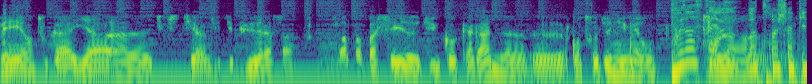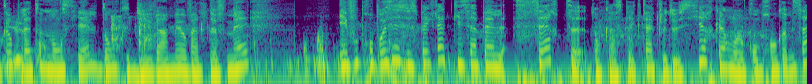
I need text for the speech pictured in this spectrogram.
mais en tout cas, il y a euh, du soutien du début à la fin. On va pas passer euh, du coq à l'âne euh, entre deux numéros. Vous installez Voilà, votre euh, chapiteau plateau de Montciel, donc du 20 mai au 29 mai. Et vous proposez ce spectacle qui s'appelle Certes, donc un spectacle de cirque, hein, on le comprend comme ça,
